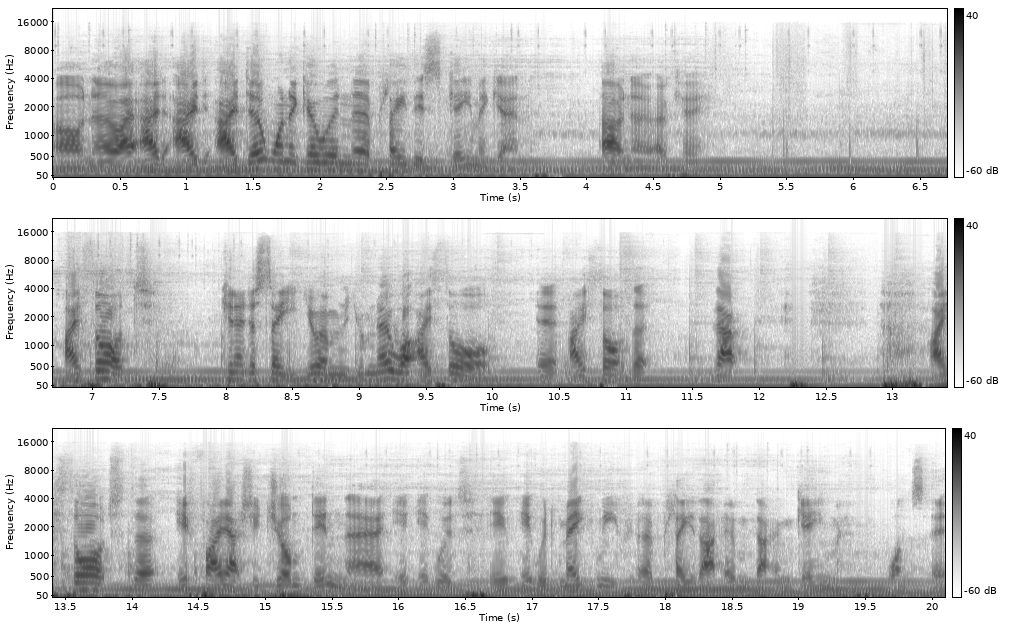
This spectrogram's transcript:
Oh no, I I I, I don't want to go and uh, play this game again. Oh no, okay. I thought. Can I just say you um you know what I thought? Uh, I thought that that I thought that if I actually jumped in there, it, it would it, it, would make me uh, play that um, that um, game once uh,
